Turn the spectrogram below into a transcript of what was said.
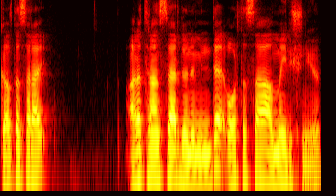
Galatasaray ara transfer döneminde orta saha almayı düşünüyor.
